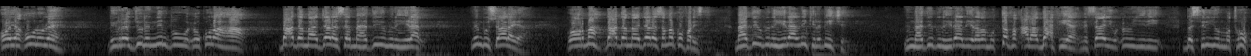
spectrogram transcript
oo yaquulu leh lirajulin nin buu wuxuu ku lahaa bacdamaa jalasa mahdiyu bnu hilaal nin buu su'aalayaa goorma bacdamaa jalasa markuu fadhiistay mahdiyu bnu hilaal ninkii la dhihi jiray nin mahdiyu bnu hilaal yihahdo muttafaq calaa dacfiha nasaa-i wuxuu yidhi basriyun matruuk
